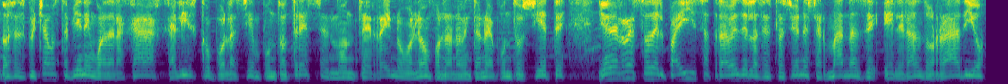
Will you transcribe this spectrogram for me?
Nos escuchamos también en Guadalajara, Jalisco por la 100.3, en Monterrey, Nuevo León por la 99.7 y en el resto del país a través de las estaciones hermanas de El Heraldo Radio.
